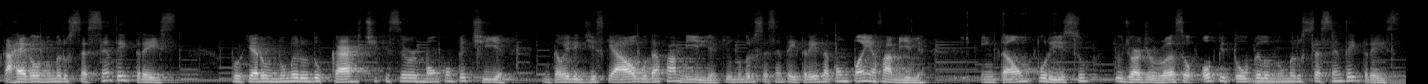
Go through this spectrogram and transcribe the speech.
carrega o número 63, porque era o número do kart que seu irmão competia. Então ele diz que é algo da família, que o número 63 acompanha a família. Então, por isso que o George Russell optou pelo número 63.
